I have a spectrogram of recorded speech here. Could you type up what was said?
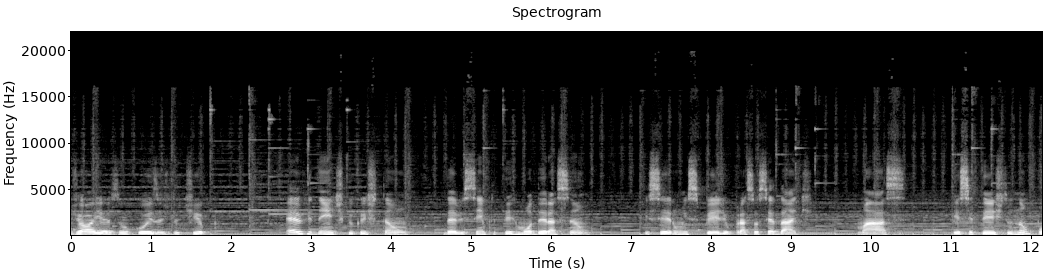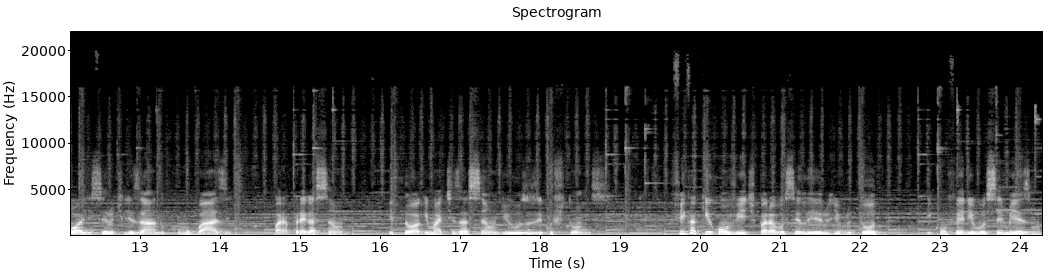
joias ou coisas do tipo. É evidente que o cristão deve sempre ter moderação e ser um espelho para a sociedade, mas esse texto não pode ser utilizado como base para pregação e dogmatização de usos e costumes. Fica aqui o convite para você ler o livro todo e conferir você mesmo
